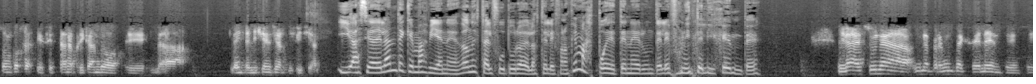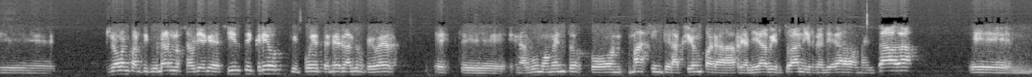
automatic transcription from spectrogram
son cosas que se están aplicando eh, la, la inteligencia artificial. Y hacia adelante, ¿qué más viene? ¿Dónde está el futuro de los teléfonos? ¿Qué más puede tener un teléfono inteligente? Mira, es una, una pregunta excelente. Eh, yo en particular no sabría qué decirte. Creo que puede tener algo que ver este, en algún momento con más interacción para realidad virtual y realidad aumentada. Eh,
